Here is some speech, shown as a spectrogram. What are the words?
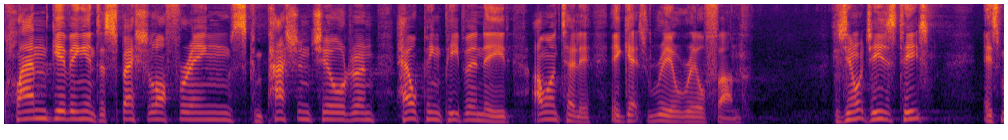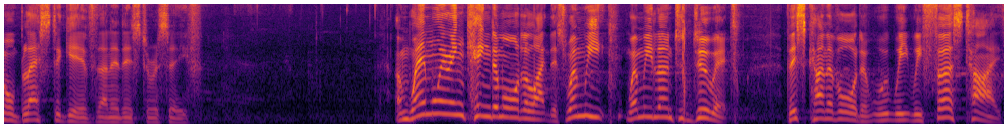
planned giving into special offerings, compassion children, helping people in need, I want to tell you, it gets real, real fun. Because you know what Jesus teaches? It's more blessed to give than it is to receive. And when we're in kingdom order like this, when we, when we learn to do it, this kind of order, we, we first tithe,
